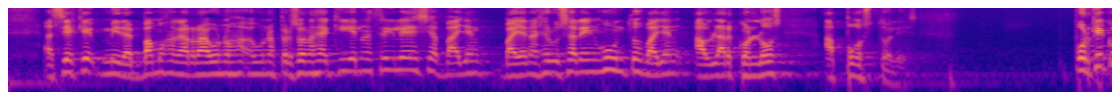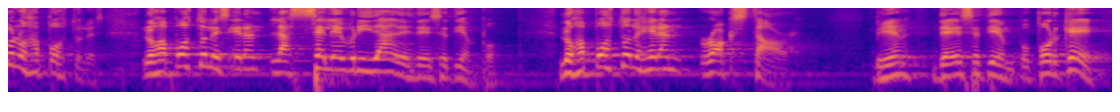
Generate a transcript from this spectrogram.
Así es que, mira, vamos a agarrar a unas personas de aquí en nuestra iglesia, vayan, vayan a Jerusalén juntos, vayan a hablar con los apóstoles. ¿Por qué con los apóstoles? Los apóstoles eran las celebridades de ese tiempo. Los apóstoles eran rockstar. Bien, de ese tiempo. ¿Por qué?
